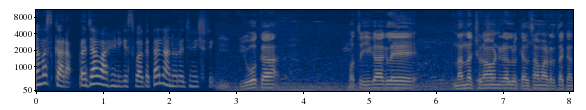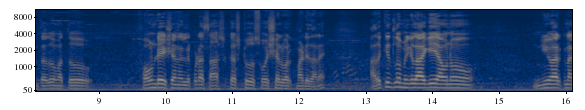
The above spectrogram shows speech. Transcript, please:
ನಮಸ್ಕಾರ. ಪ್ರಜಾವಾಹಿನಿಗೆ ಸ್ವಾಗತ. ನಾನು ರಜನೀಶ್ರೀ. ಯುವಕ ಮತ್ತು ಈಗಾಗಲೇ ನನ್ನ ಚುನಾವಣೆಗಳಲ್ಲೂ ಕೆಲಸ ಮಾಡಿರ್ತಕ್ಕಂಥದ್ದು ಮತ್ತು ಫೌಂಡೇಶನಲ್ಲಿ ಕೂಡ ಸಾಕಷ್ಟು ಸೋಷಿಯಲ್ ವರ್ಕ್ ಮಾಡಿದ್ದಾನೆ. ಅದಕ್ಕಿಂತಲೂ ಮಿಗಿಲಾಗಿ ಅವನು ನ್ಯೂಯಾರ್ಕ್ನ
